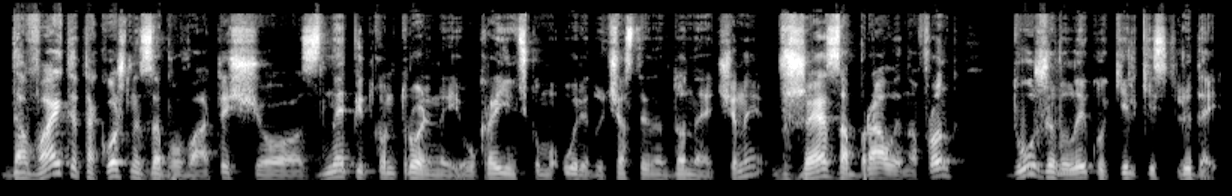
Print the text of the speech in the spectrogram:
Давайте також не забувати, що з непідконтрольної українському уряду частини Донеччини вже забрали на фронт дуже велику кількість людей.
